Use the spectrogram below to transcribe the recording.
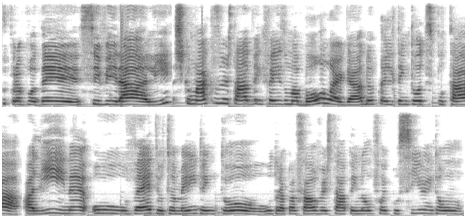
para poder se virar ali. Acho que o Max Verstappen fez uma boa largada. Ele tentou disputar ali, né? O Vettel também tentou ultrapassar o Verstappen, não foi possível. Então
